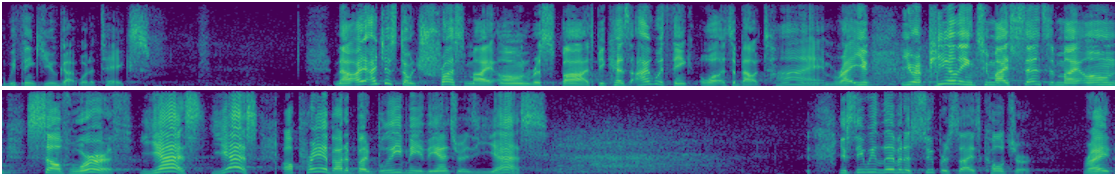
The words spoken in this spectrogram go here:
We think you got what it takes. Now, I, I, just don't trust my own response because I would think, well, it's about time, right? You, you're appealing to my sense of my own self worth. Yes, yes. I'll pray about it, but believe me, the answer is yes. you see, we live in a supersized culture, right?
